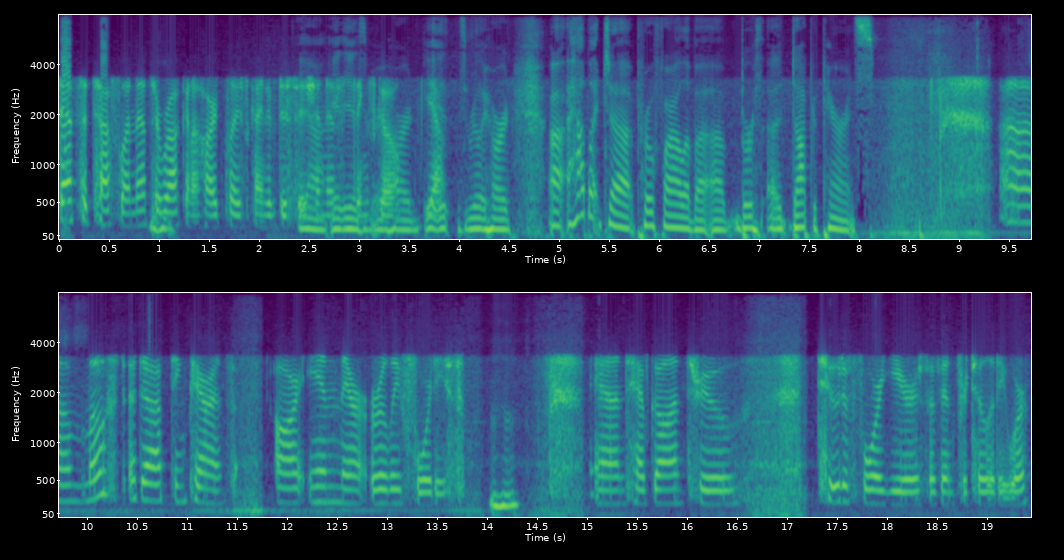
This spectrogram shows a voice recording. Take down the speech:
that's a tough one. That's a mm-hmm. rock and a hard place kind of decision yeah, as it is things very go. Hard. Yeah, it's really hard. Uh, how about uh, profile of a, a birth adoptive parents? Uh, most adopting parents are in their early 40s mm-hmm. and have gone through two to four years of infertility work.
